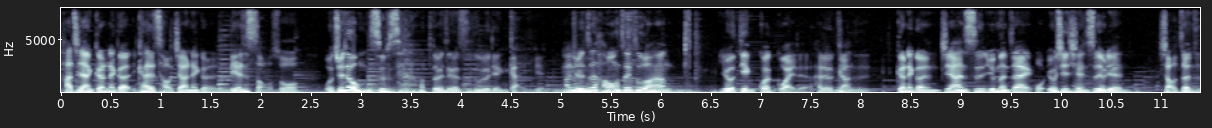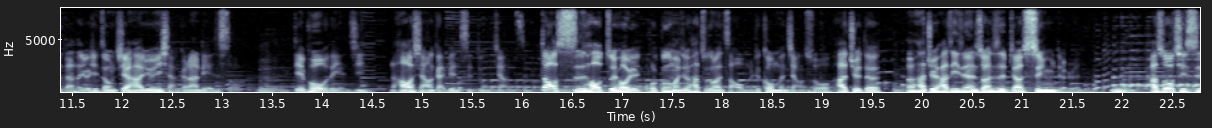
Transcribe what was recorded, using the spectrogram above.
他竟然跟那个一开始吵架那个人联手说：“我觉得我们是不是要对这个制度有点改变？”他觉得这好像这个制度好像有点怪怪的，他就这样子跟那个人，竟然是原本在游戏前是有点小争执，但在游戏中竟然他愿意想跟他联手。嗯跌破我的眼镜，然后想要改变制度这样子。到事后最后我工作坊就他主动来找我们，就跟我们讲说，他觉得呃他觉得他自己真的算是比较幸运的人。嗯他说其实、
